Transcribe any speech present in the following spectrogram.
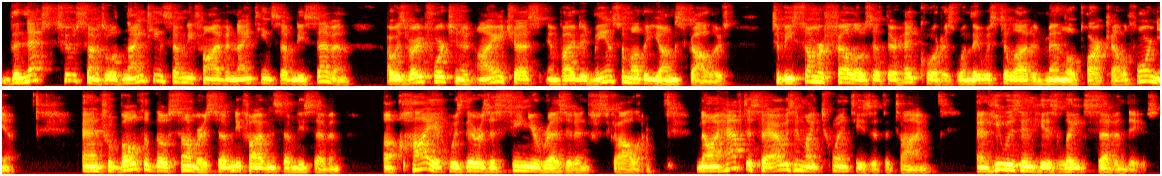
the next two summers, well, 1975 and 1977, I was very fortunate. IHS invited me and some other young scholars to be summer fellows at their headquarters when they were still out in Menlo Park, California. And for both of those summers, 75 and 77, uh, Hayek was there as a senior resident scholar. Now, I have to say, I was in my 20s at the time, and he was in his late 70s.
